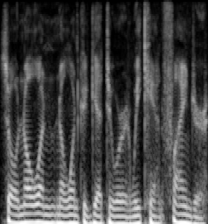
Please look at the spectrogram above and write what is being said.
So no one no one could get to her and we can't find her.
